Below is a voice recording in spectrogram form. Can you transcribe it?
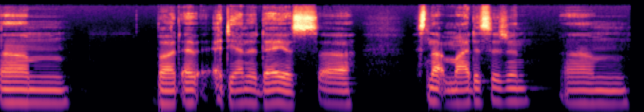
Um, but at, at, the end of the day, it's uh, it's not my decision. Um,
